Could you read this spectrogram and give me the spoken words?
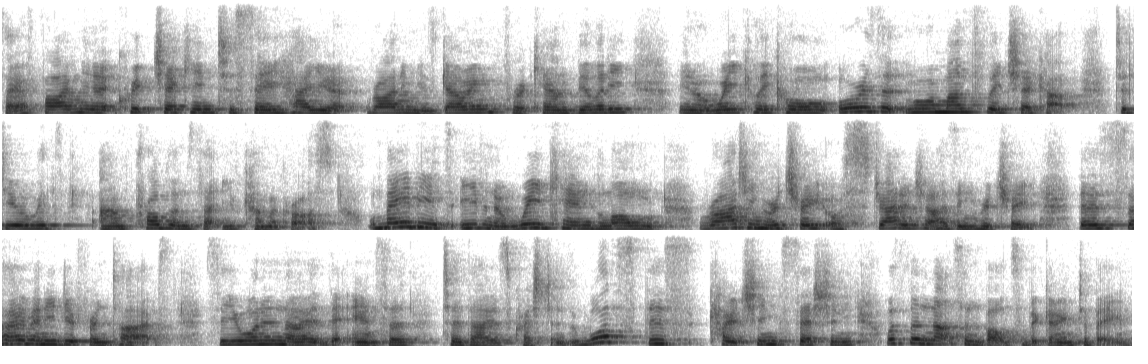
say a five minute quick check in to see how your writing is going for accountability in a weekly call, or is it more monthly checkup to deal with um, problems that you've come across? Or maybe it's even a weekend long writing retreat or strategizing retreat. There's so many different types. So you want to know the answer to those questions. What's this coaching session? What's the nuts and bolts of it going to be?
